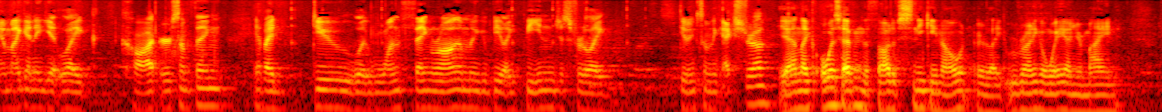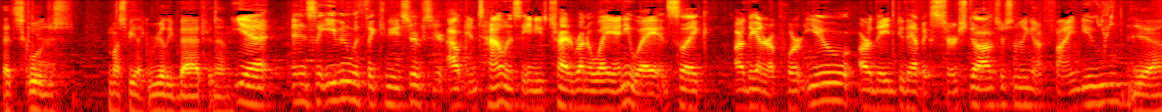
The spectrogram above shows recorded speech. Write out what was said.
am I gonna get like caught or something if I do like one thing wrong? I'm gonna be like beaten just for like doing something extra. Yeah, and like always having the thought of sneaking out or like running away on your mind, that school just must be like really bad for them. Yeah, and it's like even with like community service, you're out in town and, so, and you try to run away anyway. It's like, are they gonna report you? Are they? Do they have like search dogs or something gonna find you? Yeah.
